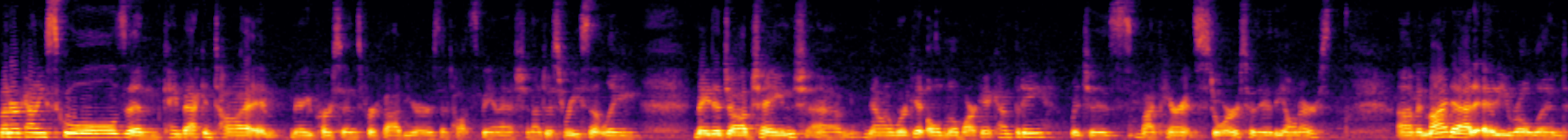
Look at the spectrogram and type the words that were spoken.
Monroe County schools and came back and taught at Mary Persons for five years. I taught Spanish, and I just recently made a job change. Um, now I work at Old Mill Market Company, which is my parents' store, so they're the owners. Um, and my dad, Eddie Rowland,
